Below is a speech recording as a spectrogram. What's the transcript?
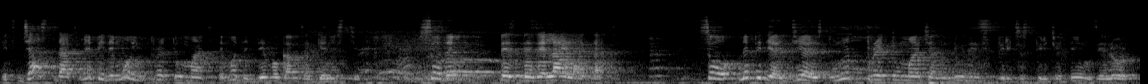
it's just that maybe the more you pray too much, the more the devil comes against you. So the, there's, there's a lie like that. So maybe the idea is to not pray too much and do these spiritual spiritual things a lot.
